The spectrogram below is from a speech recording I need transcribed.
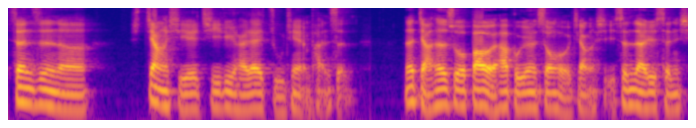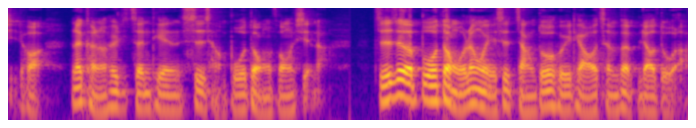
甚至呢。降息的几率还在逐渐的攀升。那假设说鲍尔他不愿松口降息，甚至再去升息的话，那可能会增添市场波动的风险啦。只是这个波动，我认为也是涨多回调成分比较多啦。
